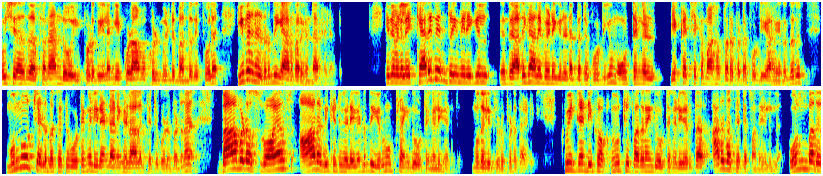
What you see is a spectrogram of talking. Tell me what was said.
ஓஷியாத பெர்னாண்டோ இப்பொழுது இலங்கை குழாமுக்குள் மீண்டும் வந்ததைப் போல இவர்களிடம் யார் வருகின்றார்கள் என்று. இதேவேளை கரிபியன் பிரீமியர் லீகில் இன்று அதிகாலை வேளையில் இடம்பெற்ற போட்டியும் ஓட்டங்கள் எக்கச்சக்கமாக பெறப்பட்ட போட்டியாக இருந்தது. முன்னூற்றி எழுபத்தி எட்டு ஓட்டங்கள் இரண்டு அணிகளாலும் பெற்றுக் கொள்ளப்பட்டன பாபடோஸ் ராயல்ஸ் ஆறு விக்கெட்டுகளை எடுத்து இருநூற்றி ஐந்து ஓட்டங்களை எடுத்து முதலில் துடுப்படுத்தாடி குவீன் டண்டிகாக் நூற்று பதினைந்து ஓட்டங்களை எடுத்தார். அறுபத்தெட்டு பந்துகளில். ஒன்பது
